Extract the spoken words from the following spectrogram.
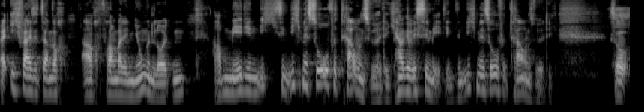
Weil ich weiß jetzt einfach, auch vor allem bei den jungen Leuten, haben Medien nicht, sind nicht mehr so vertrauenswürdig. Ja, gewisse Medien sind nicht mehr so vertrauenswürdig. So,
